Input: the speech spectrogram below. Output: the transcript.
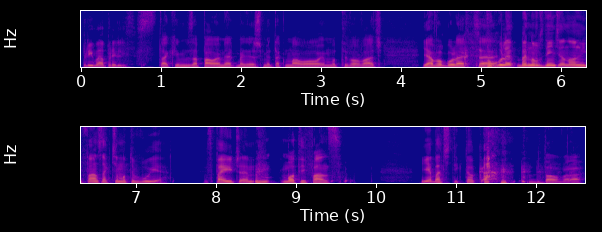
Prima Aprilis. z takim zapałem, jak będziesz mnie tak mało motywować. Ja w ogóle chcę... W ogóle będą zdjęcia na OnlyFansach, cię motywuje. Z page'em. Motifans. Jebać TikToka. Dobra.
